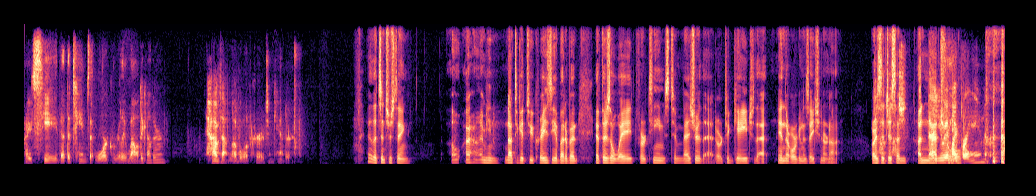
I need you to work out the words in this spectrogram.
I see that the teams that work really well together have that level of courage and candor. Yeah, that's interesting. Oh, I, I mean, not to get too crazy about it, but if there's a way for teams to measure that or to gauge that in their organization or not, or is Oh it just gosh, a, a are natural? you in my brain?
